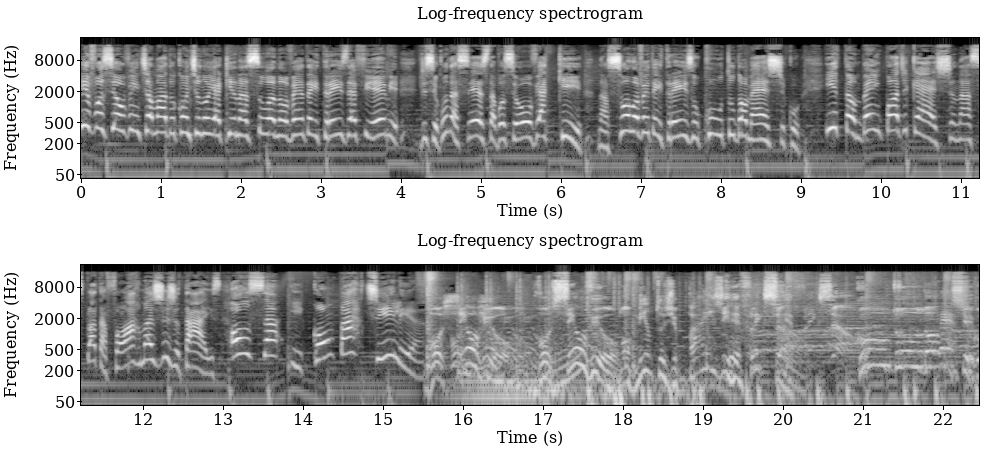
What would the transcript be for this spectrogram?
E você, ouvinte amado, continue aqui na sua 93 FM. De segunda a sexta, você ouve aqui, na sua 93, o culto doméstico. E também podcast nas plataformas digitais. Ouça e compartilhe. Você ouviu? Você ouviu? Momentos de paz e reflexão. reflexão. Culto doméstico.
